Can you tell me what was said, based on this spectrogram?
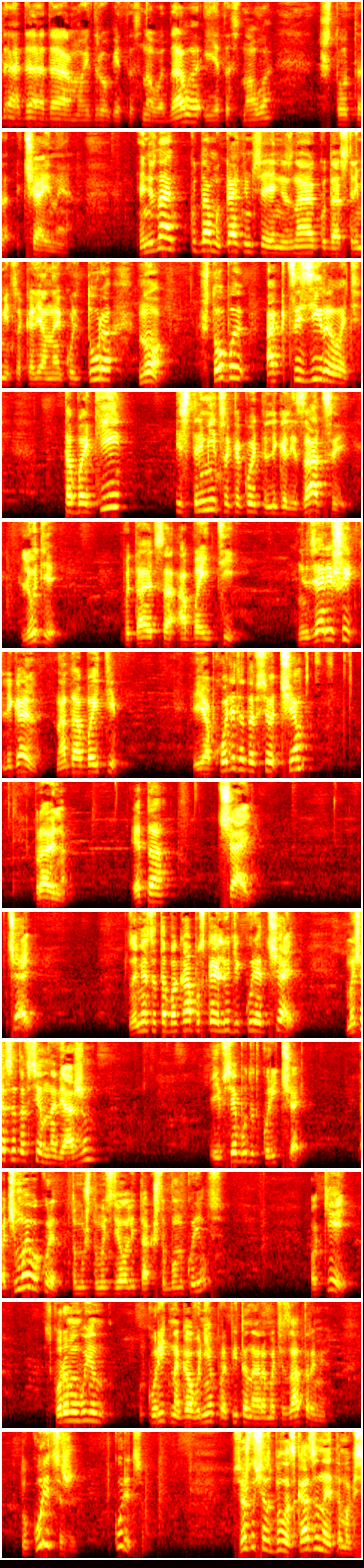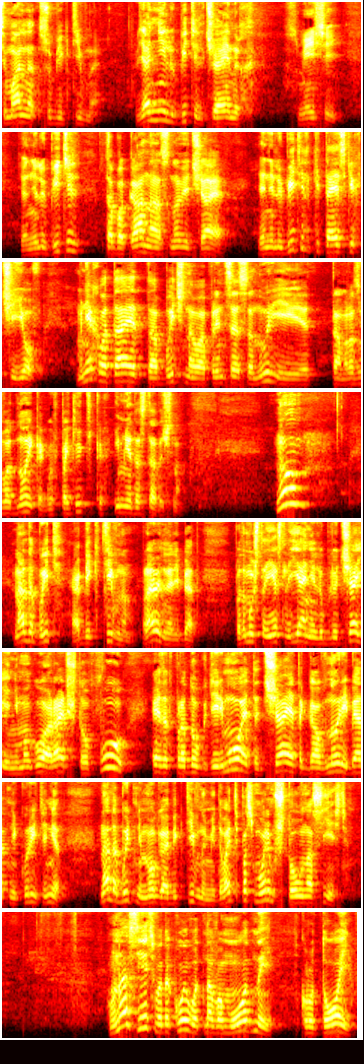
Да, да, да, мой друг, это снова Дава, и это снова что-то чайное. Я не знаю, куда мы катимся, я не знаю, куда стремится кальянная культура, но чтобы акцизировать табаки и стремиться к какой-то легализации, люди пытаются обойти. Нельзя решить легально, надо обойти. И обходят это все чем? Правильно. Это чай. Чай. Заместо табака пускай люди курят чай. Мы сейчас это всем навяжем, и все будут курить чай. Почему его курят? Потому что мы сделали так, чтобы он курился. Окей. Скоро мы будем курить на говне, пропитанное ароматизаторами. То курица же. Курица. Все, что сейчас было сказано, это максимально субъективное. Я не любитель чайных смесей. Я не любитель табака на основе чая. Я не любитель китайских чаев. Мне хватает обычного принцесса Нури, там разводной, как бы в пакетиках, и мне достаточно. Ну, надо быть объективным, правильно, ребят? Потому что если я не люблю чай, я не могу орать, что фу, этот продукт дерьмо, этот чай, это говно, ребят, не курите. Нет, надо быть немного объективными. Давайте посмотрим, что у нас есть. У нас есть вот такой вот новомодный, крутой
